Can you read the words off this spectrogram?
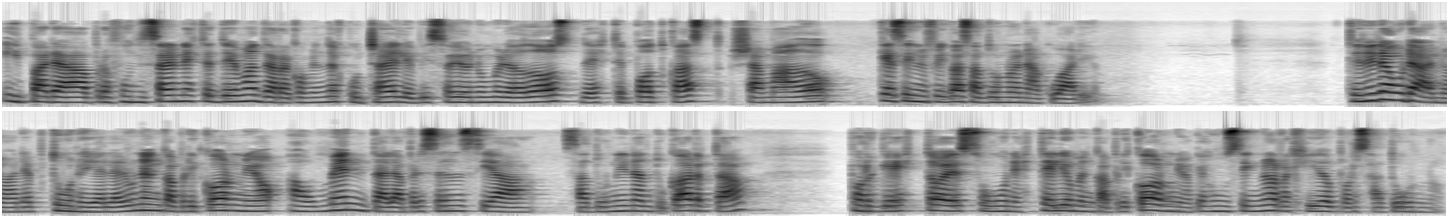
Y para profundizar en este tema te recomiendo escuchar el episodio número 2 de este podcast llamado ¿Qué significa Saturno en Acuario? Tener a Urano, a Neptuno y a la Luna en Capricornio aumenta la presencia saturnina en tu carta porque esto es un estelium en Capricornio, que es un signo regido por Saturno.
